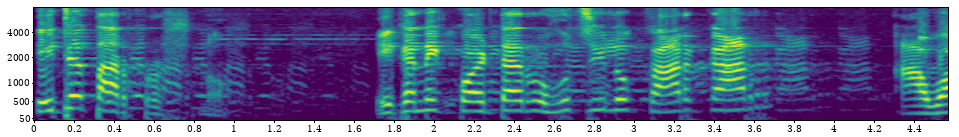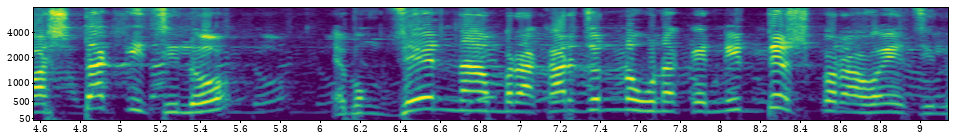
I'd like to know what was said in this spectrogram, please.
এটা তার প্রশ্ন। এখানে কয়টা রুহু ছিল? কার কার? আওয়াজটা কি ছিল? এবং যে নাম রাখার জন্য উনাকে নির্দেশ করা হয়েছিল,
